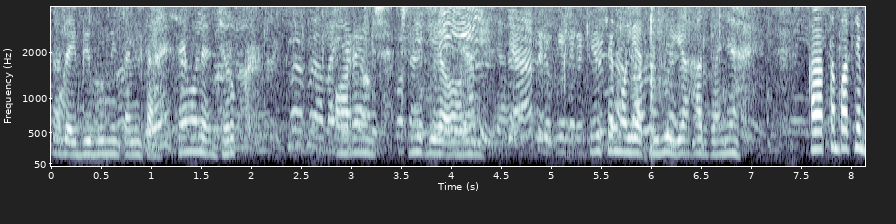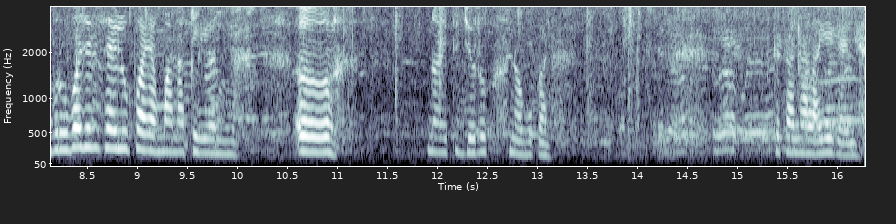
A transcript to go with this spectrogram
Ada ibu-ibu minta-minta. Saya mau lihat jeruk orange. Ini dia orange. Jadi saya mau lihat dulu ya harganya. Karena tempatnya berubah jadi saya lupa yang mana kliennya. Eh, nah itu jeruk, nah bukan ke sana lagi kayaknya.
